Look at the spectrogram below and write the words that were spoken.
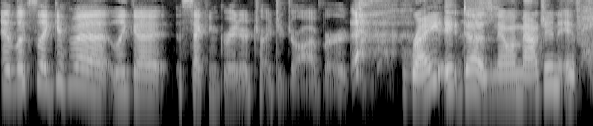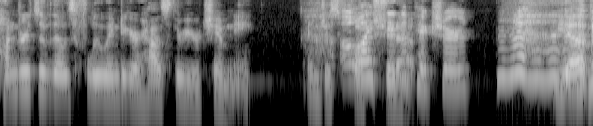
It looks like if a like a second grader tried to draw a bird. Right? It does. Now imagine if hundreds of those flew into your house through your chimney and just oh, I see the picture. Yep.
